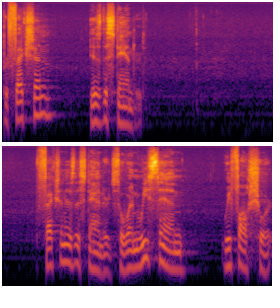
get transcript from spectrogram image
Perfection is the standard. Perfection is the standard. So when we sin, we fall short.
